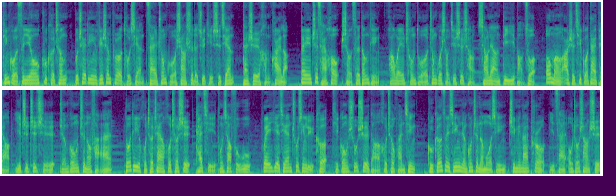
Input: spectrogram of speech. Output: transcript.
苹果 CEO 库克称，不确定 Vision Pro 头显在中国上市的具体时间，但是很快了。被制裁后首次登顶，华为重夺中国手机市场销量第一宝座。欧盟二十七国代表一致支持人工智能法案，多地火车站候车室开启通宵服务，为夜间出行旅客提供舒适的候车环境。谷歌最新人工智能模型 Gemini Pro 已在欧洲上市，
